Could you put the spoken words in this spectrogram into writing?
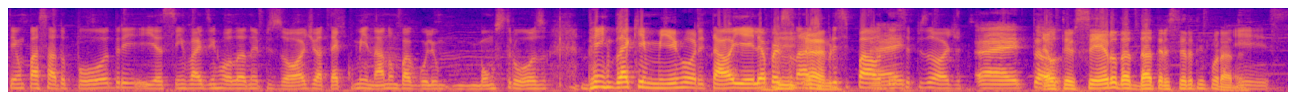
tem um passado podre. E assim vai desenrolando o episódio até culminar num bagulho monstruoso, bem Black Mirror e tal. E ele é o personagem é. principal É. desse episódio. É, então. É o terceiro da, da terceira temporada. Isso.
